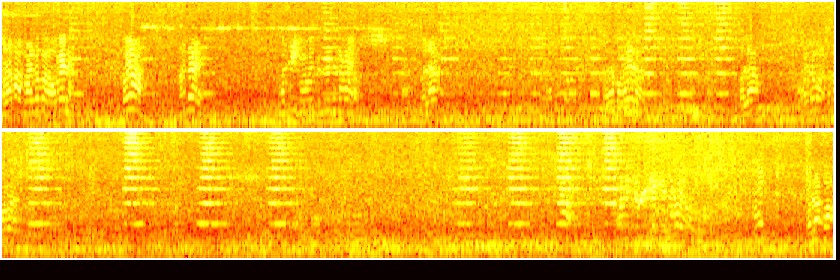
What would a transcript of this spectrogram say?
Wala pa, paano pa? Okay lang. Kuya, ate, Mati, may presidente na kayo? Wala? Wala pa kayo? Wala? Okay na po, salamat. Baka may presidente na kayo? Ay, Wala pa.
